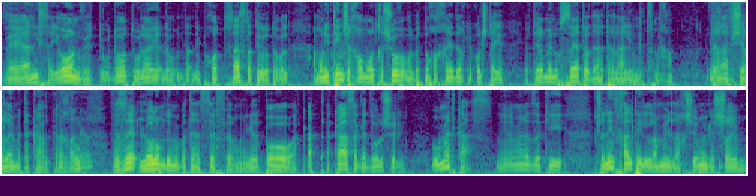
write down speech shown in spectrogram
והניסיון ותעודות, אולי, אני פחות שש לתעודות, אבל המוניטין שלך הוא מאוד חשוב, אבל בתוך החדר, ככל שאתה יותר מנוסה, אתה יודע יותר להעלים את עצמך. יותר נכון. לאפשר להם את הקרקע נכון הזו. וזה לא לומדים בבתי הספר. אני אגיד פה, הכעס הגדול שלי, הוא באמת כעס. אני אומר את זה כי כשאני התחלתי ללמד, להכשיר מגשרים,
